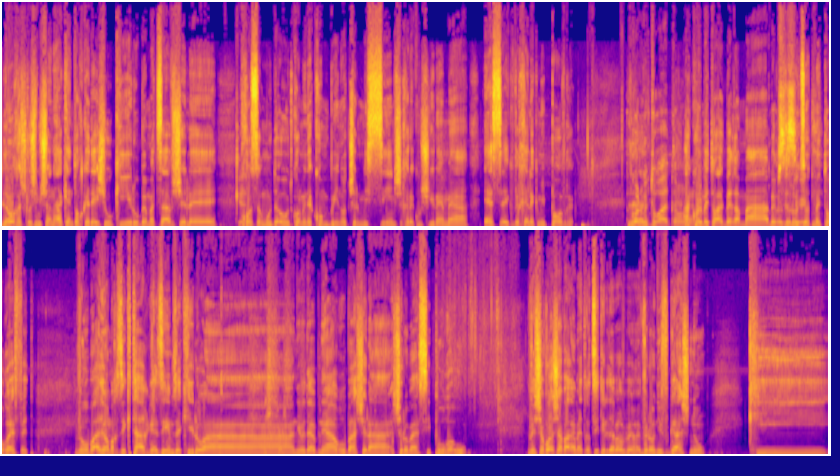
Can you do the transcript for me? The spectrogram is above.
לאורך השלושים שנה, כן, תוך כדי שהוא כאילו במצב של אה, כן. חוסר מודעות, כל מיני קומבינות של מיסים, שחלק הוא שילם מהעסק וחלק מפה. הכל מתועד, אתה אומר. הכל מתועד ברמה, ברזולוציות מטורפת. והוא היום מחזיק את הארגזים, זה כאילו, ה... אני יודע, בני הערובה שלה, שלו מהסיפור ההוא. ושבוע שעבר האמת רציתי לדבר ולא נפגשנו, כי...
